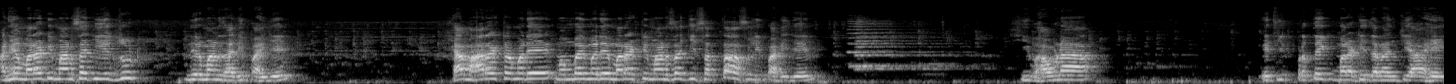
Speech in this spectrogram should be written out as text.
आणि ह्या मराठी माणसाची एकजूट निर्माण झाली पाहिजे. ह्या महाराष्ट्रामध्ये मुंबईमध्ये मराठी माणसाची सत्ता असली पाहिजे ही भावना येथील प्रत्येक मराठी जणांची आहे.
